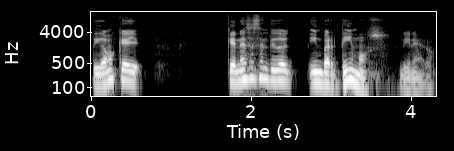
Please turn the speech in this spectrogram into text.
digamos que, que en ese sentido invertimos dinero.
